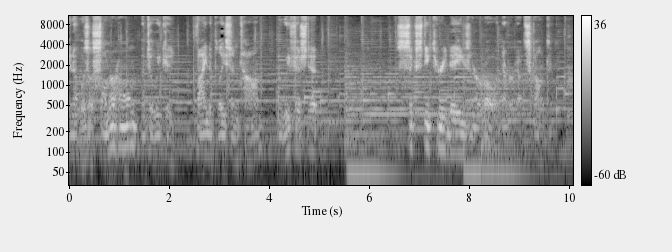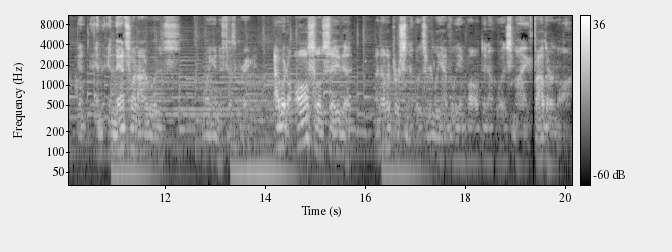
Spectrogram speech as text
and it was a summer home until we could find a place in town. And we fished it 63 days in a row. It never got skunked. And, and, and that's when I was going into fifth grade. I would also say that another person that was really heavily involved in it was my father in law.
